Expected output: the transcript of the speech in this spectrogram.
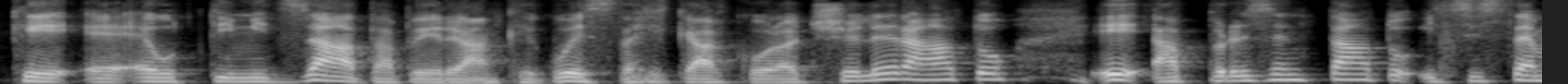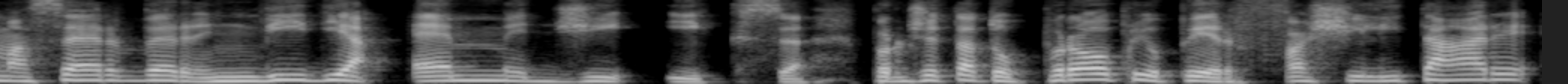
che è, ottimizzata per anche questa il calcolo accelerato accelerato e ha presentato il sistema server Nvidia MGX, progettato proprio per facilitare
